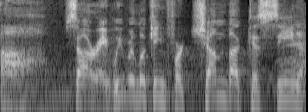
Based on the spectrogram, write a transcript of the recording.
Ah, oh, sorry, we were looking for Chumba Casino.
